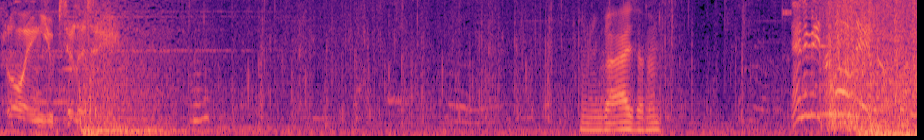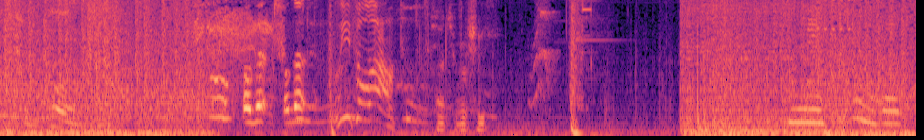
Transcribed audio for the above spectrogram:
Deploying utility. I've got eyes on him. Enemy spotted. Oh, hold it, hold it. Lethal out. Try to rush him. On me. Oh,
